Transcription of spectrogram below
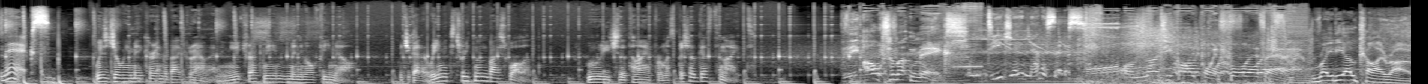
Ultimate Mix. with Joey Maker in the background and a new track named Minimal Female, which you got a remix treatment by Swollen. We reached the time for my special guest tonight. The Ultimate Mix. DJ Nemesis. On 95.4 FM. Radio Cairo.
